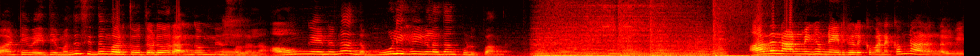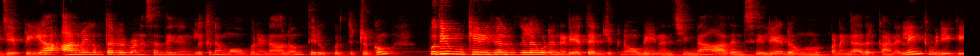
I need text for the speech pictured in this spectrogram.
பாட்டி வைத்தியம் வந்து சித்த மருத்துவத்தோட ஒரு அங்கம்னு. சொல்லலாம். அவங்க என்னன்னா அந்த மூலிகைகளை தான் கொடுப்பாங்க. அதன் ஆன்மீகம் நேர்களுக்கு வணக்கம். நான் உங்கள் விஜய் பிரியா. ஆன்மீகம் தொடர்பான சந்தேகங்களுக்கு நம்ம ஒவ்வொரு நாளும் தீர்வு கொடுத்துட்டு இருக்கோம் புதிய முக்கிய நிகழ்வுகளை உடனடியாக தெரிஞ்சுக்கணும் அப்படின்னு நினச்சிங்கன்னா அதன் செயலியை டவுன்லோட் பண்ணுங்கள் அதற்கான லிங்க் வீடியோக்கு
